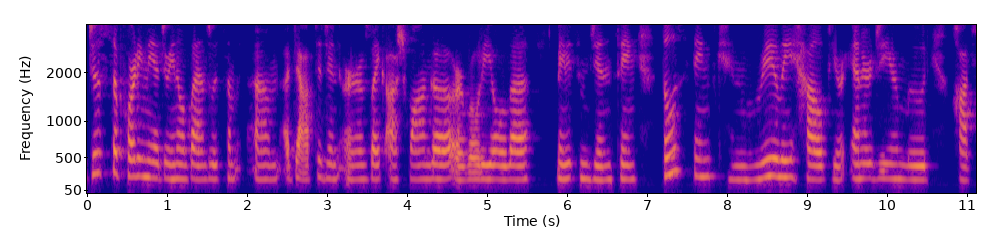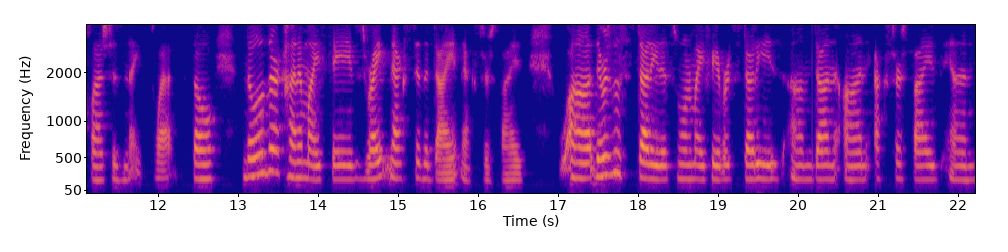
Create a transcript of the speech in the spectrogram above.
just supporting the adrenal glands with some um, adaptogen herbs like ashwagandha or rhodiola, maybe some ginseng. Those things can really help your energy, your mood, hot flashes, night sweats. So those are kind of my faves right next to the diet and exercise. Uh, there was a study, this is one of my favorite studies um, done on exercise and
